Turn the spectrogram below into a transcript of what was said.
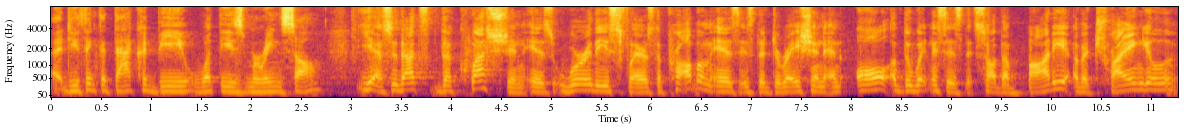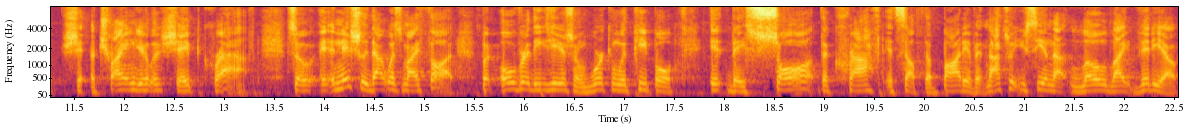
Uh, do you think that that could be what these Marines saw? Yeah, so that's the question is, were these flares? The problem is, is the duration and all of the witnesses that saw the body of a triangular, a triangular shaped craft. So initially that was my thought, but over these years and working with people, it, they saw the craft itself, the body of it, and that's what you see in that low light video.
